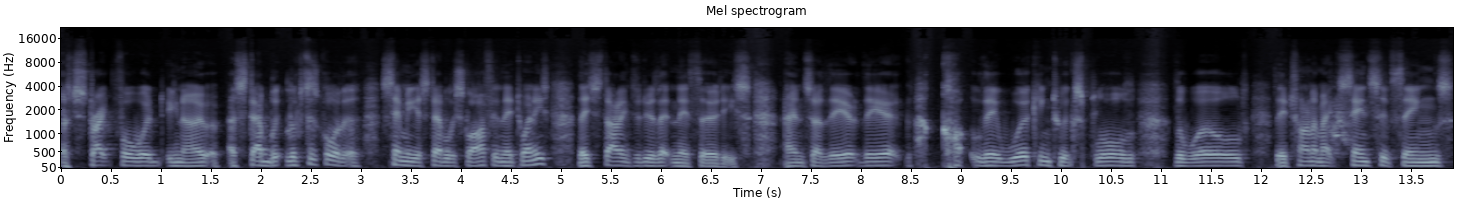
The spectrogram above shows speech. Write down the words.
a straightforward, you know, established. Let's just call it a semi-established life in their twenties. They're starting to do that in their thirties, and so they're they're they're working to explore the world. They're trying to make sense of things,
